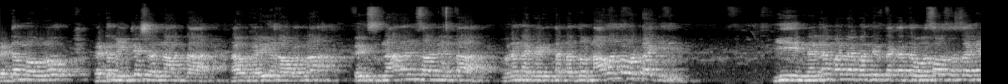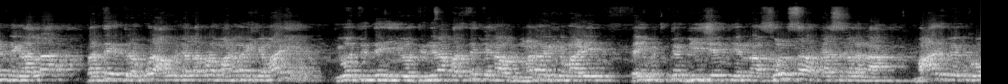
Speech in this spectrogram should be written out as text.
ಗಡ್ಡಮ್ಮ ಅವರು ಗಡ್ಡಮ್ಮ ವೆಂಕಟೇಶ್ವರನ ಅಂತ ನಾವು ಕರೆಯೋದು ಅವರನ್ನ. ಫಿಕ್ಸ್ ನಾರಾಯಣ ಸ್ವಾಮಿ ಅಂತ ಇವರನ್ನ ಕರೀತಕ್ಕಂಥ ನಾವೆಲ್ಲ ಒಟ್ಟಾಗಿದ್ದೀವಿ. ಈ ನೆನ್ನೆ ಮೊನ್ನೆ ಬಂದಿರ್ತಕ್ಕಂಥ ಹೊಸ ಹೊಸ ಸಂಘಟನೆಗಳೆಲ್ಲ ಬರ್ದೇ ಇದ್ರು ಕೂಡ ಅವ್ರಿಗೆಲ್ಲ ಕೂಡ ಮನವರಿಕೆ ಮಾಡಿ ಇವತ್ತಿನ ಇವತ್ತಿನ ದಿನ ಪರಿಸ್ಥಿತಿಯನ್ನು ಅವ್ರಿಗೆ ಮನವರಿಕೆ ಮಾಡಿ, ದಯವಿಟ್ಟು ಬಿಜೆಪಿಯನ್ನ ಸೋಲ್ಸ ಅಭ್ಯಾಸಗಳನ್ನ ಮಾಡಬೇಕು.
